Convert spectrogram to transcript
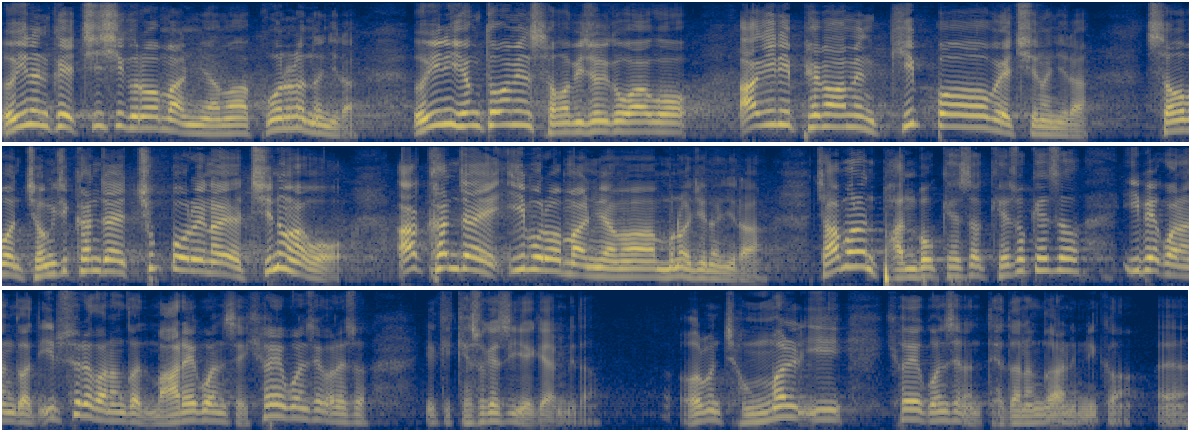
의인은 그의 지식으로 말미암아 구원을 얻느니라. 의인이 형통하면 성업이 즐거워하고 악인이 패망하면 기뻐 외치느니라. 성업은 정직한 자의 축복으로 인하여 진흥하고 악한 자의 입으로 말미암아 무너지느니라. 자문은 반복해서 계속해서 입에 관한 것, 입술에 관한 것, 말의 권세, 혀의 권세에 관해서 이렇게 계속해서 얘기합니다. 여러분 정말 이 혀의 권세는 대단한 거 아닙니까? 예.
